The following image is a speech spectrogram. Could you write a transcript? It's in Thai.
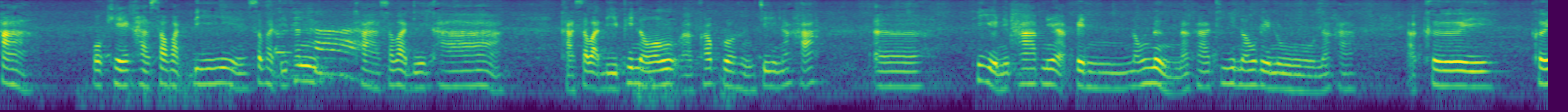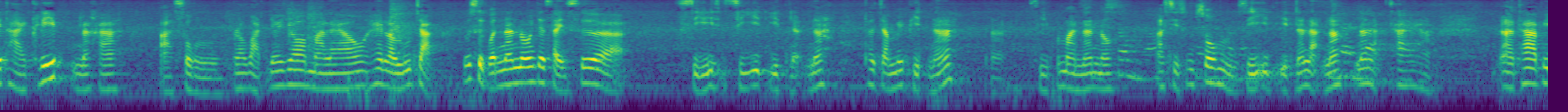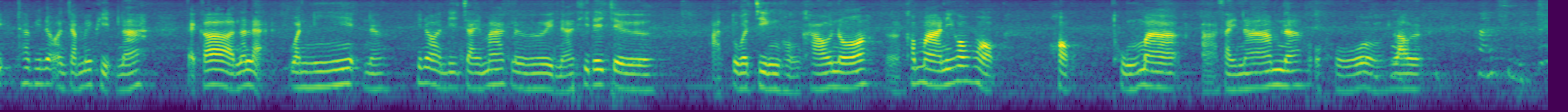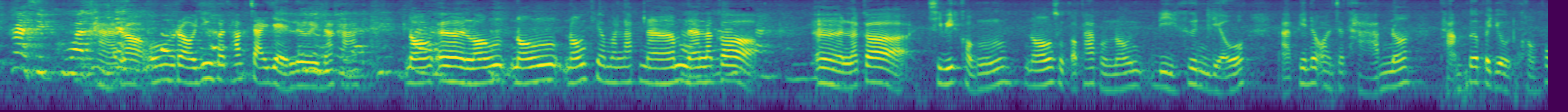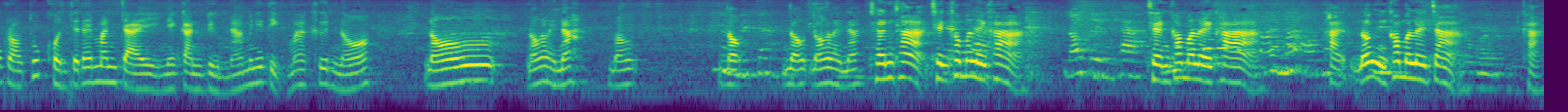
ค่ะ โอเคค่ะ สวัสดี สวัสดีท่านสวัสดีค่ะค่ะ สวัสดีค่ะ ค่ะ สวัสดีพี่น้องอาครอบครัวหึงจีนะคะเอ่อที่อยู่ในภาพเนี่ยเป็นน้องหนึ่งนะคะที่น้องเรนูนะคะอะเคยเคยถ่ายคลิปนะคะอะส่งประวัติย่อๆมาแล้ว ให้เรารู้จักรู้สึกวันนั้นน้องจะใส่เสื้อสีสีอิดๆเนี่ยนะถ้าจำไม่ผิดนะอะ สีประมาณนั้นเนาะส้มอะสีส้มๆ สีอิดๆนั่นแหละนะใช่ค่ะนั่นแหละใช่ค่ะอ่าถ้าพี่ถ้าพี่นอนจำไม่ผิดนะ แต่ก็นั่นแหละวันนี้นะพี่นอนดีใจมากเลยนะที่ได้เจออะตัวจริงของเขาเนาะอะเขามานี่เขาหอบหอบถุงมาอ่าใส่น้ำนะโอ้โหเราห้าสิบห้าสิบขวดขาเราโอ้เรายิ่งประทับใจใหญ่เลยนะคะ น้องเออน้องน้องน้องเที่ยวมารับน้ำนะ แล้วก็เออแล้วก็ชีวิตของน้องสุขภาพของน้องดีขึ้น เดี๋ยวอะพี่นออนจะถามเนาะถามเพื่อประโยชน์ของพวกเราทุกคนจะได้มั่นใจในการดื่มน้ำมินิติกมากขึ้นเนาะน้องน้องอะไรนะ น้องน้องน้องน้องอะไรนะ เชิญค่ะ เชิญเข้ามาเลยค่ะ น้องอื่นค่ะ เชิญเข้ามาเลยค่ะเอามาเอามาค่ะ น้องอื่นเข้ามาเลยจ้าค่ะ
